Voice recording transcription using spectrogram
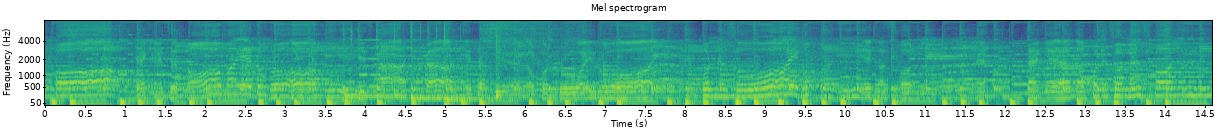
องขอแต่งเธอหนอไม่ต้องรอปีศาจได้แต่เจอกับคนรวยรวยคนสวยคงไม่กระสนแต่งกับคนสนสน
